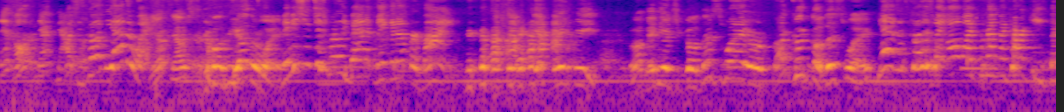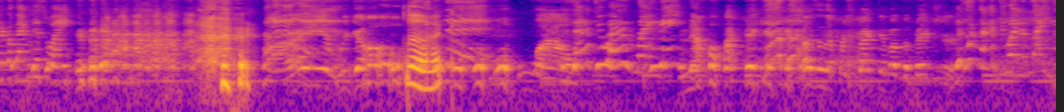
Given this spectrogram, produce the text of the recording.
now, oh, now, now she's going the other way. Yep, now she's going the other way. Maybe she's just really bad at making up her mind. yeah, maybe. Well, maybe I should go this way, or I could go this way. Yeah, let's go this way. Oh, I forgot my car keys. Better go back this way. All right, here we go. The heck? wow. Is that a two-headed lady? No, I think it's because of the perspective of the picture. It looks like a two-headed lady.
